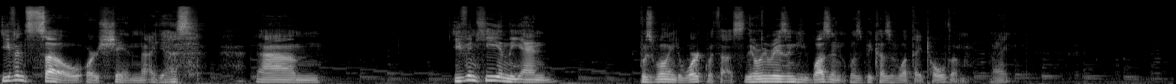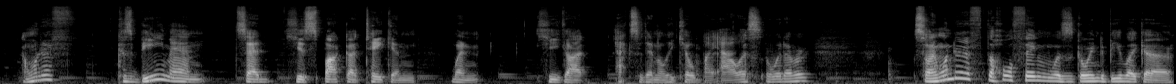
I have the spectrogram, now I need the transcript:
even so, or Shin, I guess. Um, even he, in the end, was willing to work with us. The only reason he wasn't was because of what they told him, right? I wonder if. Because Beanie Man said his spot got taken when he got accidentally killed by Alice or whatever. So I wonder if the whole thing was going to be like a.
